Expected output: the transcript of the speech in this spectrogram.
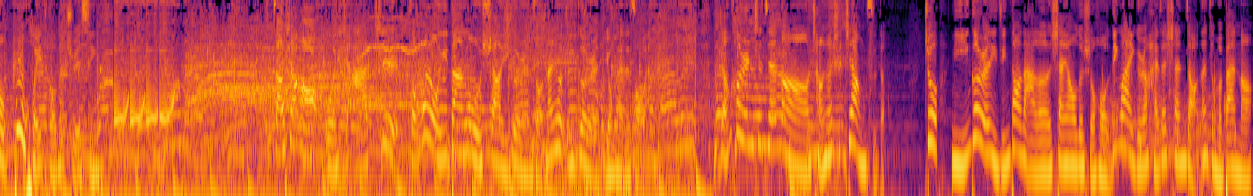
有不回头的决心。早上好，我是阿志。总会有一段路需要一个人走，那就一个人勇敢的走完。人和人之间呢，常常是这样子的，就你一个人已经到达了山腰的时候，另外一个人还在山脚，那怎么办呢？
